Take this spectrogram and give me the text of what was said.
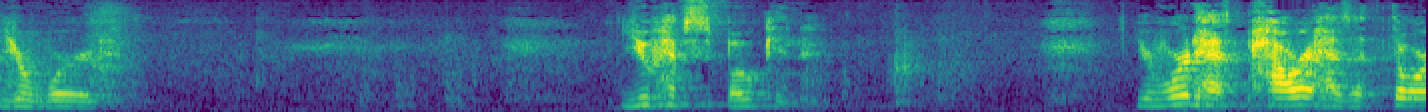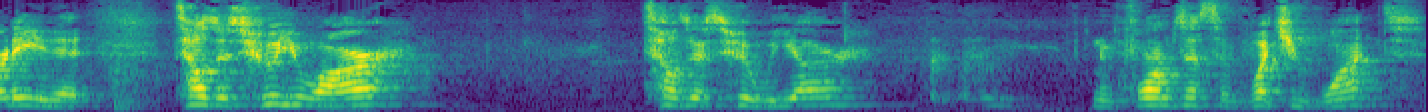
your word. You have spoken. Your word has power, it has authority that tells us who you are, tells us who we are, and informs us of what you want.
